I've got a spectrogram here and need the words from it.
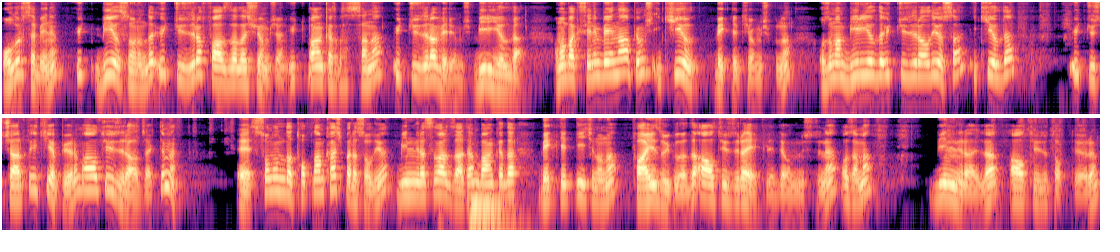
olursa benim bir yıl sonunda 300 lira fazlalaşıyormuş. Yani 3 banka sana 300 lira veriyormuş bir yılda. Ama bak Selim Bey ne yapıyormuş? 2 yıl bekletiyormuş bunu. O zaman bir yılda 300 lira alıyorsa 2 yılda 300 çarpı 2 yapıyorum. 600 lira alacak değil mi? Evet sonunda toplam kaç parası oluyor? 1000 lirası vardı zaten. Bankada beklettiği için ona faiz uyguladı. 600 lira ekledi onun üstüne. O zaman 1000 lirayla 600'ü topluyorum.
